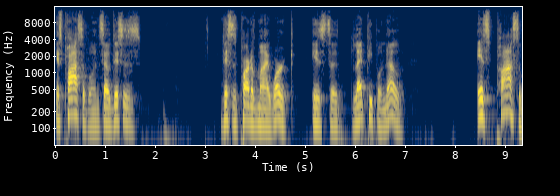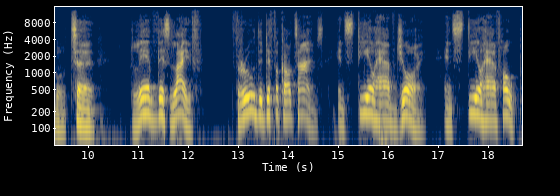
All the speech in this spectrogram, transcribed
it's possible. And so this is this is part of my work is to let people know it's possible to live this life through the difficult times and still have joy and still have hope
